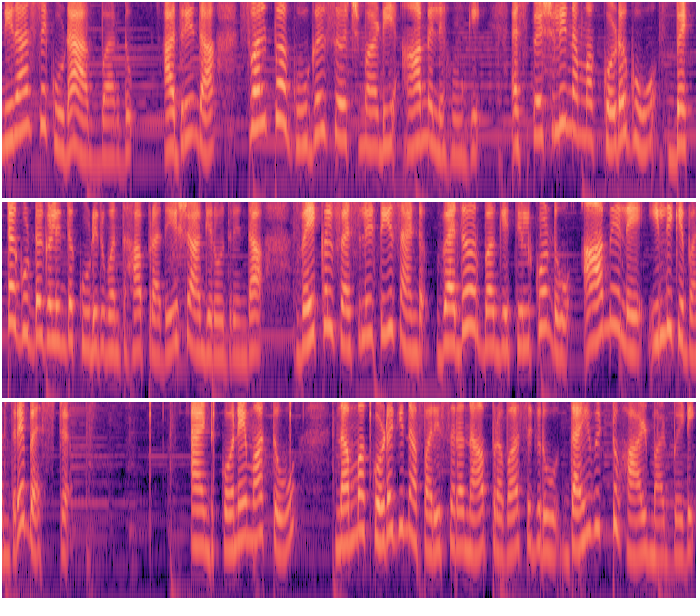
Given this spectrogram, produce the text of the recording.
ನಿರಾಸೆ ಕೂಡ ಆಗಬಾರ್ದು. ಆದ್ರಿಂದ ಸ್ವಲ್ಪ ಗೂಗಲ್ ಸರ್ಚ್ ಮಾಡಿ ಆಮೇಲೆ ಹೋಗಿ. ಎಸ್ಪೆಷಲಿ ನಮ್ಮ ಕೊಡಗು ಬೆಟ್ಟ ಗುಡ್ಡಗಳಿಂದ ಕೂಡಿರುವಂತಹ ಪ್ರದೇಶ ಆಗಿರೋದ್ರಿಂದ ವೆಹಿಕಲ್ ಫೆಸಿಲಿಟೀಸ್ ಆ್ಯಂಡ್ ವೆದರ್ ಬಗ್ಗೆ ತಿಳ್ಕೊಂಡು ಆಮೇಲೆ ಇಲ್ಲಿಗೆ ಬಂದರೆ ಬೆಸ್ಟ್ ಆ್ಯಂಡ್ ಕೊನೆ ಮಾತು, ನಮ್ಮ ಕೊಡಗಿನ ಪರಿಸರನ ಪ್ರವಾಸಿಗರು ದಯವಿಟ್ಟು ಹಾಳು ಮಾಡಬೇಡಿ.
